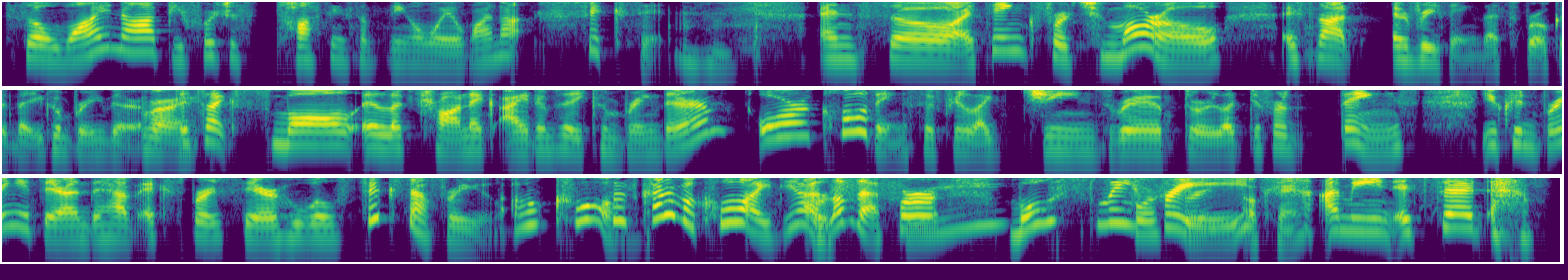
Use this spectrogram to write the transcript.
So why not, before just tossing something away, why not fix it? Mm-hmm. And so I think for tomorrow, it's not everything that's broken that you can bring there. Right. It's like small electronic items that you can bring there or clothing. So if you're like jeans ripped or like different things, you can bring it there and they have experts there who will fix that for you. Oh, cool. So it's kind of a cool idea. I love that. For mostly For free? free. Okay. I mean, it said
